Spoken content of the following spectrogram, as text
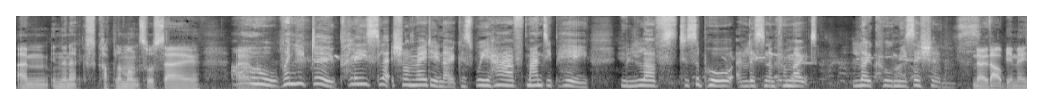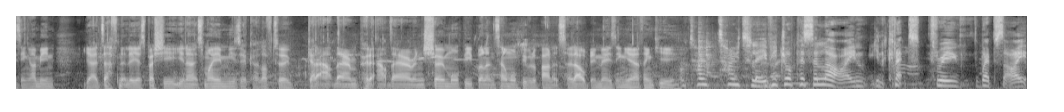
um, in the next couple of months or so. Um, oh, when you do, please let Shine Radio know because we have Mandy P, who loves to support and listen and promote local musicians. No, that would be amazing. I mean, yeah, definitely. Especially, you know, it's my own music. I love to get it out there and put it out there and show more people and tell more people about it. So that would be amazing. Yeah, thank you. Oh, to- totally. If you drop us a line, you know, connect through the website.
